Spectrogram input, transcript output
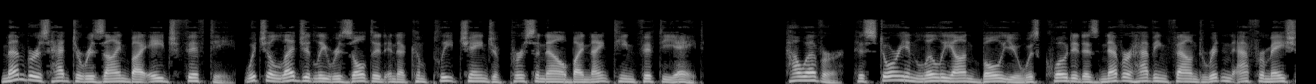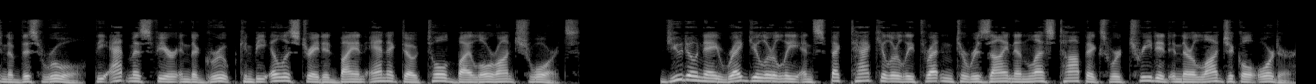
Members had to resign by age 50, which allegedly resulted in a complete change of personnel by 1958. However, historian Liliane Beaulieu was quoted as never having found written affirmation of this rule. The atmosphere in the group can be illustrated by an anecdote told by Laurent Schwartz. Dieudonné regularly and spectacularly threatened to resign unless topics were treated in their logical order,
